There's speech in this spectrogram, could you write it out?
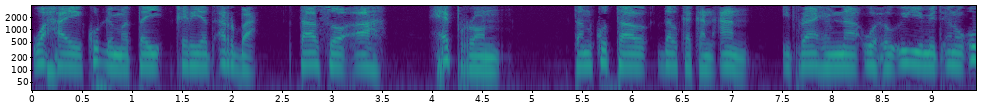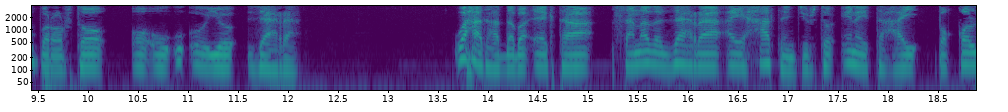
waxay ku dhimatay khiryad arbac taasoo ah xebron tan ku taal dalka kancaan. Ibraahimna wuxuu u yimid inuu u baroorto oo uu u ooyo zahra waxaad haddaba eegtaa sannada zahra ay haatan jirto inay tahay boqol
